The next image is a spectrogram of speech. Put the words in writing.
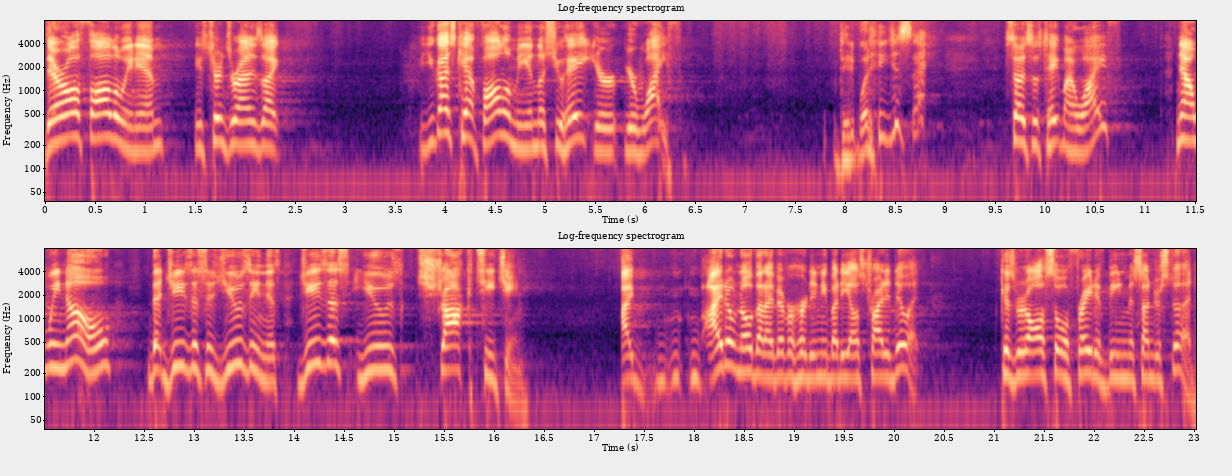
They're all following him. He turns around and he's like, You guys can't follow me unless you hate your, your wife. Did, what did he just say? So it's says, hate my wife? Now we know that Jesus is using this. Jesus used shock teaching. I, I don't know that I've ever heard anybody else try to do it because we're all so afraid of being misunderstood.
